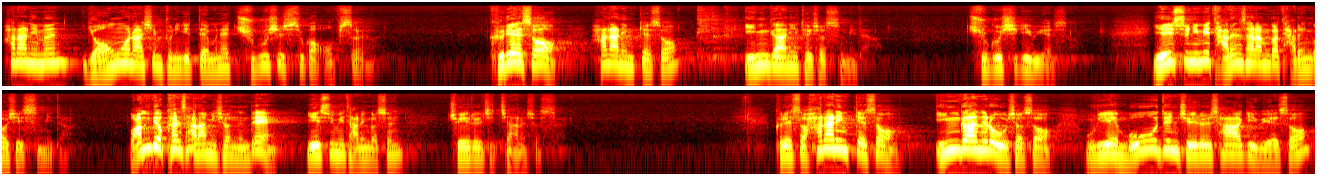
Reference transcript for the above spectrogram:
하나님은 영원하신 분이기 때문에 죽으실 수가 없어요. 그래서 하나님께서 인간이 되셨습니다. 죽으시기 위해서. 예수님이 다른 사람과 다른 것이 있습니다. 완벽한 사람이셨는데 예수님이 다른 것은 죄를 짓지 않으셨어요. 그래서 하나님께서 인간으로 오셔서 우리의 모든 죄를 사하기 위해서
